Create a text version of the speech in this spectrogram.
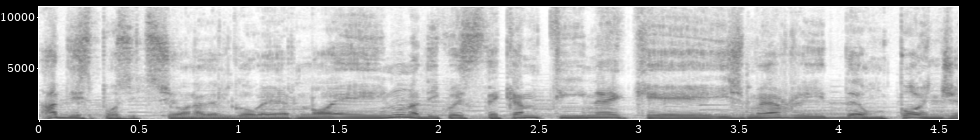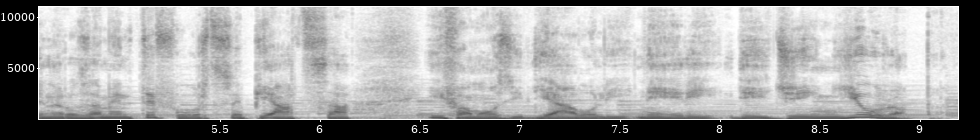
a disposizione del governo. È in una di queste cantine che Ishmael Reed, un po' ingenerosamente forse, piazza i famosi diavoli neri di Gene Europe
